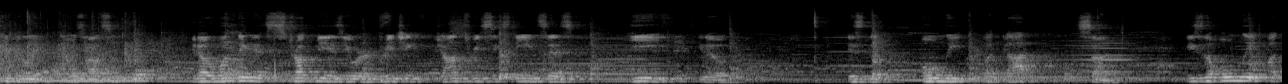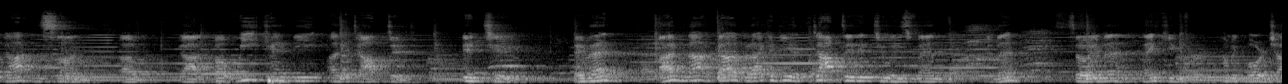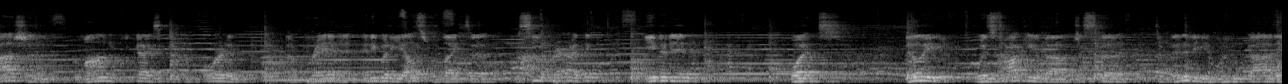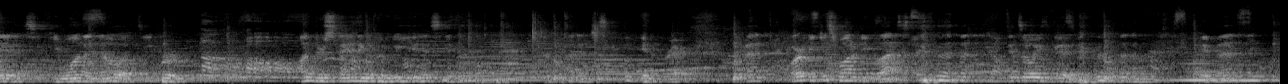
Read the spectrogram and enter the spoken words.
Billy. That was awesome. You know, one thing that struck me as you were preaching, John 3.16 says, He, you know, is the only begotten Son. He's the only begotten Son of God. But we can be adopted into. Amen? I'm not God, but I can be adopted into his family. Amen? So, amen. Thank you for coming forward. Josh and Ramon, if you guys can come forward and uh, pray, and anybody else would like to receive prayer, I think even in what Billy was talking about, just the divinity of who God is, if you want to know a deeper understanding of who He is, kind of just go get a prayer. Amen. Or if you just want to be blessed, it's always good. Amen.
